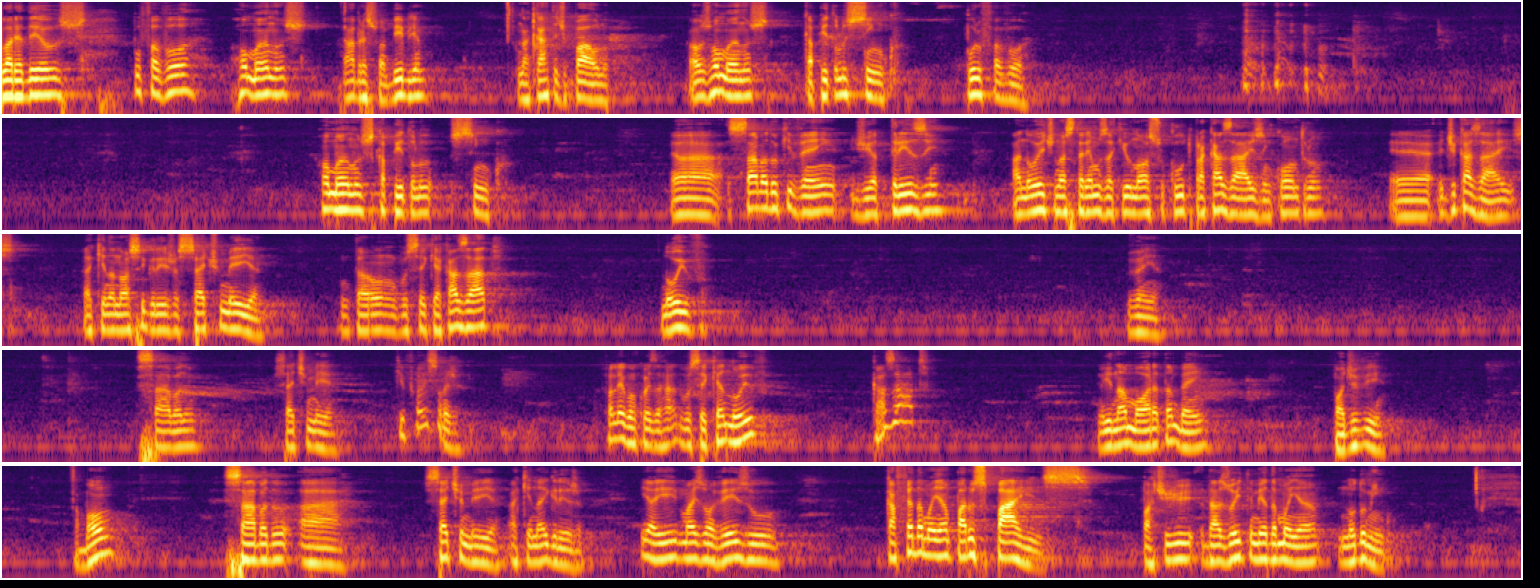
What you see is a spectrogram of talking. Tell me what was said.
Glória a Deus. Por favor, Romanos, abra sua Bíblia na carta de Paulo aos Romanos, capítulo 5. Por favor. Romanos, capítulo 5. Ah, sábado que vem, dia 13, à noite, nós teremos aqui o nosso culto para casais, encontro é, de casais, aqui na nossa igreja, sete e meia. Então, você que é casado, noivo, venha. Sábado, sete e meia. que foi, Sonja? Falei alguma coisa errada? Você que é noivo, casado. E namora também. Pode vir. Tá bom? Sábado, às sete e meia, aqui na igreja. E aí, mais uma vez, o café da manhã para os pais, a partir das oito e meia da manhã, no domingo.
